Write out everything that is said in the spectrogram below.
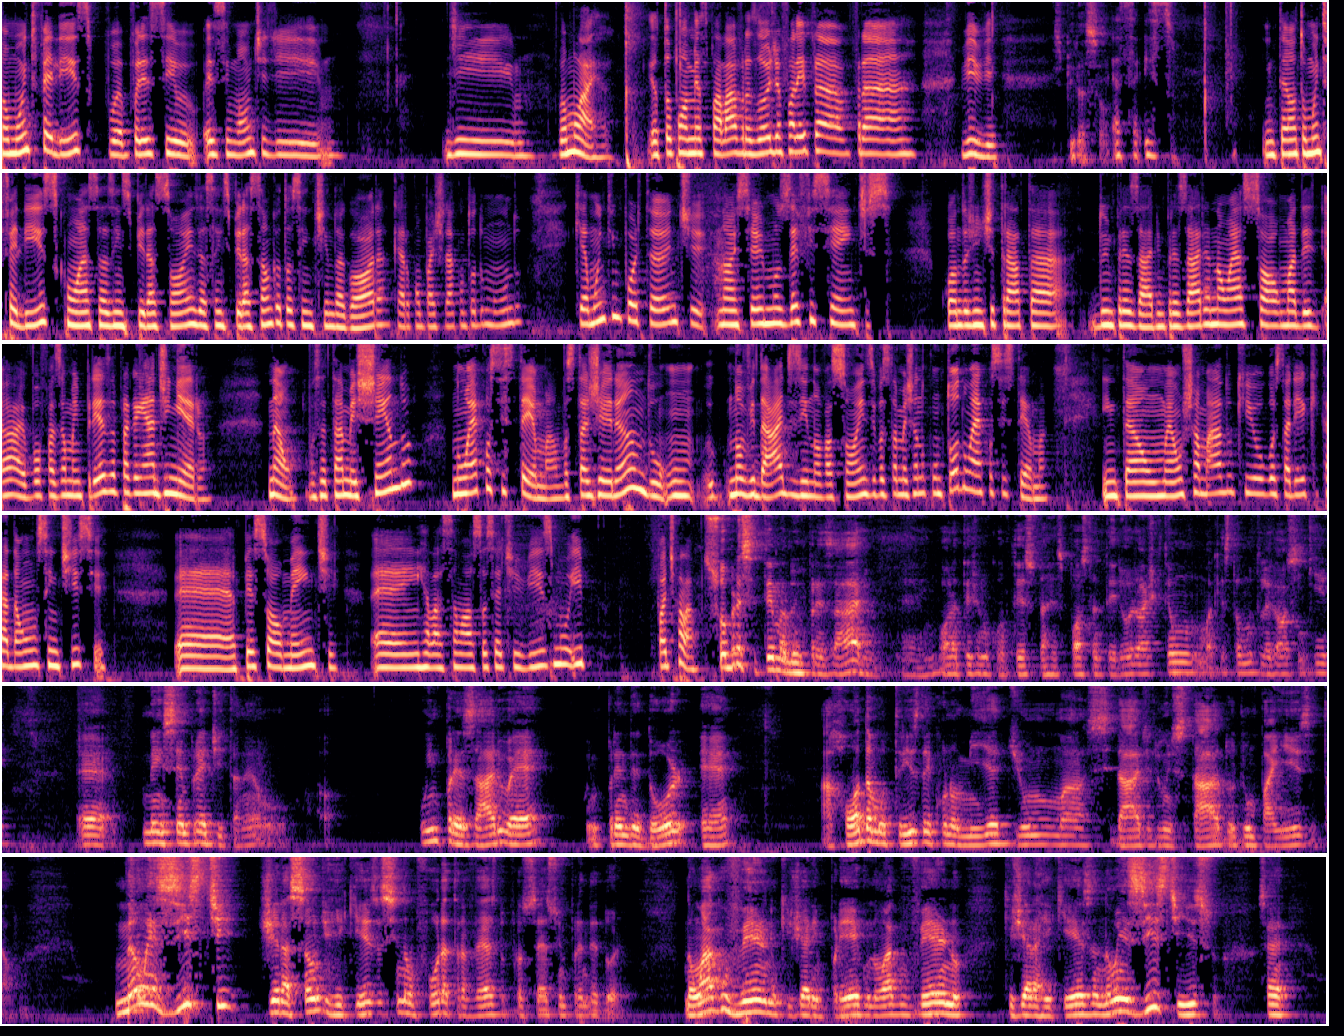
tô muito feliz por, por esse, esse monte de, de. Vamos lá, eu tô com as minhas palavras hoje, eu falei para Vivi. Inspiração. Essa, isso então, eu estou muito feliz com essas inspirações, essa inspiração que eu estou sentindo agora. Quero compartilhar com todo mundo que é muito importante nós sermos eficientes quando a gente trata do empresário. O empresário não é só uma. De... Ah, eu vou fazer uma empresa para ganhar dinheiro. Não, você está mexendo num ecossistema, você está gerando um, novidades e inovações e você está mexendo com todo um ecossistema. Então, é um chamado que eu gostaria que cada um sentisse é, pessoalmente é, em relação ao associativismo e pode falar. Sobre esse tema do empresário, é, embora esteja no contexto da resposta anterior, eu acho que tem um, uma questão muito legal assim que é, nem sempre é dita, né? O, o empresário é, o empreendedor é a roda motriz da economia de uma cidade, de um estado, de um país e tal. Não existe geração de riqueza se não for através do processo empreendedor. Não há governo que gera emprego, não há governo que gera riqueza, não existe isso.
